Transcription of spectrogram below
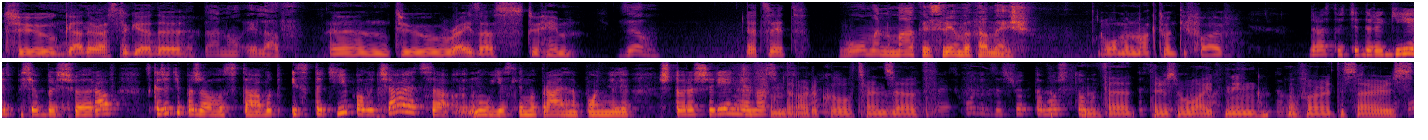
to gather us together and to raise us to Him. That's it. Woman Mark 25. Woman Mark 25. Здравствуйте, дорогие. Спасибо большое, Рав. Скажите, пожалуйста, вот из статьи получается, ну, если мы правильно поняли, что расширение From наших the article, it turns out происходит за счет того, что that there's a widening of our desires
